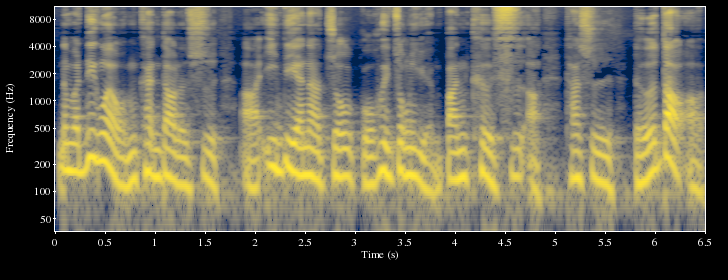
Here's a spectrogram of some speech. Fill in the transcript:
那么另外我们看到的是啊，印第安纳州国会众议员班克斯啊，他是得到啊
